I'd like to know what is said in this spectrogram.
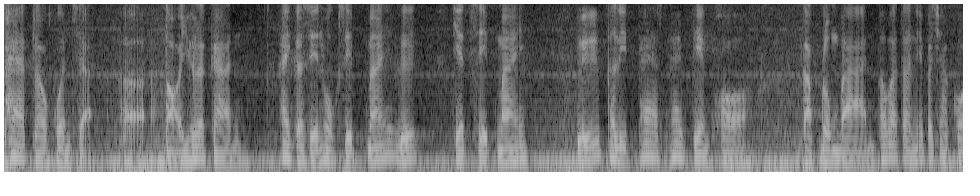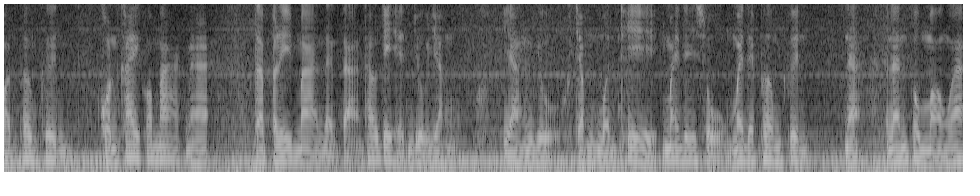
แพทย์เราควรจะเอ่อต่ออายุรการให้เกษียณ 60 ไหมหรือ 70 ไหม หรือผลิตแพทย์ให้เพียงพอกับโรงพยาบาล เพราะว่าตอนนี้ประชากรเพิ่มขึ้น คนไข้ก็มากนะฮะ แต่ปริมาณต่างๆ เท่าที่เห็นอยู่ยัง ยังอยู่จำนวนที่ไม่ได้สูงไม่ได้เพิ่มขึ้นนะดังนั้นผมมองว่า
